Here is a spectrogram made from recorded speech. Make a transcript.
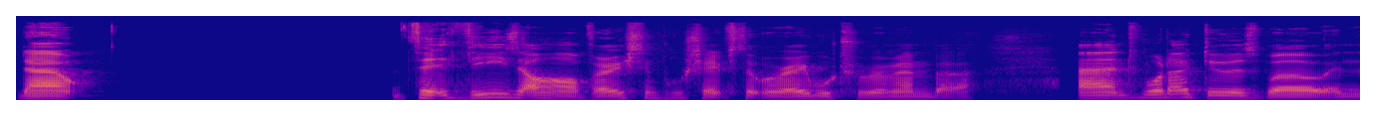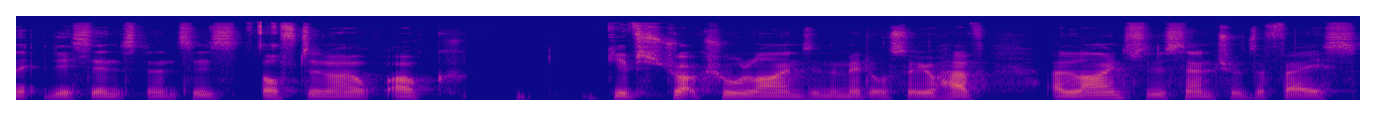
Now, th these are very simple shapes that we're able to remember and what I do as well in this instance is often I'll, I'll give structural lines in the middle. So you'll have a line to the center of the face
